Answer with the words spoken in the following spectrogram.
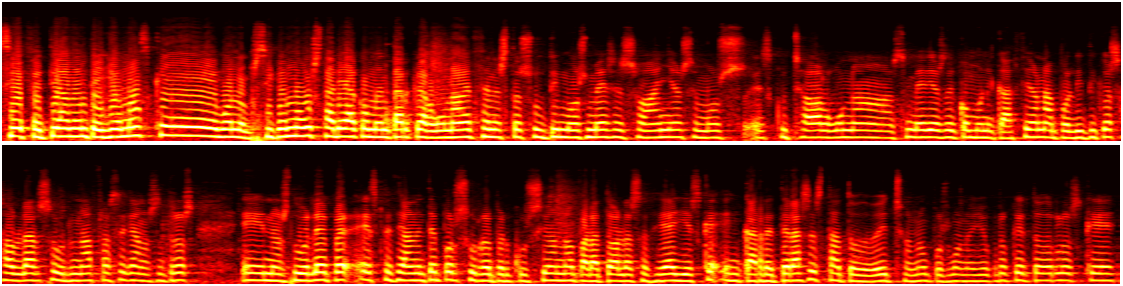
Sí, efectivamente. Yo más que, bueno, sí que me gustaría comentar que alguna vez en estos últimos meses o años hemos escuchado algunos medios de comunicación a políticos hablar sobre una frase que a nosotros eh, nos duele especialmente por su repercusión ¿no? para toda la sociedad y es que en carreteras está todo hecho. ¿no? Pues bueno, yo creo que todos los que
